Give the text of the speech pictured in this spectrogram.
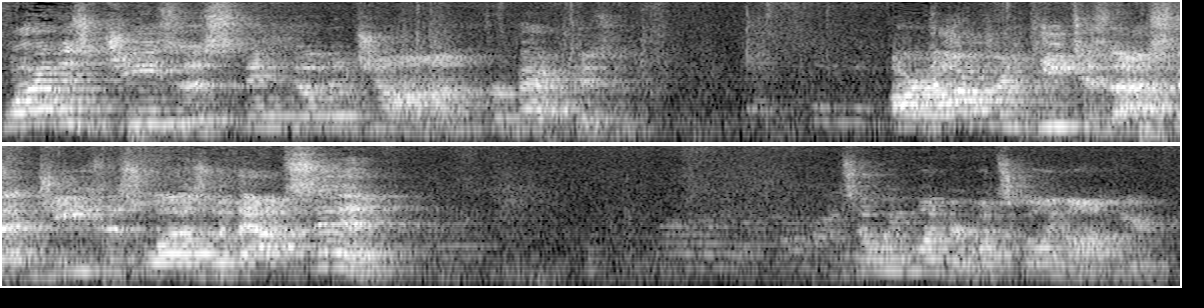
why does Jesus then go to John for baptism? Our doctrine teaches us that Jesus was without sin. And so we wonder, what's going on here?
